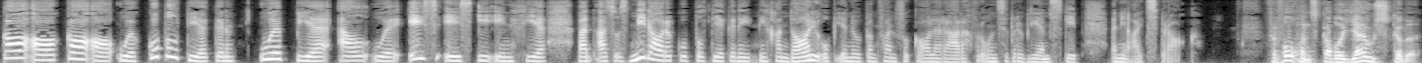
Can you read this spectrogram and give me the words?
K A K A O koppelteken O P L O S S I N G, want as ons nie daar 'n koppelteken het nie, gaan daardie opeenhoping van vokale regtig vir ons 'n probleem skep in die uitspraak. Vervolgens kabeljou skubbe.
